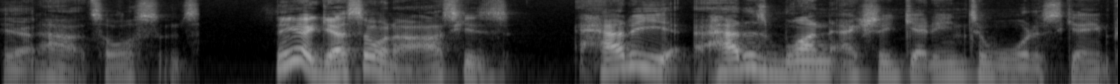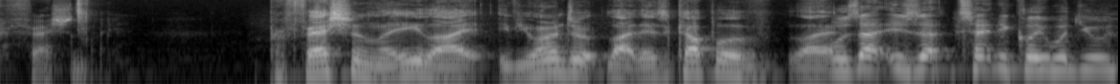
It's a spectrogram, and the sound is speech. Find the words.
yeah. Ah, it's awesome. The thing I guess I want to ask is how do you how does one actually get into water skiing professionally? Professionally, like if you want to do like, there's a couple of like Was that is that technically what you were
